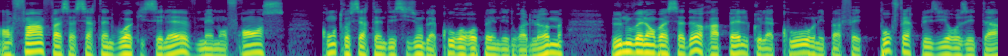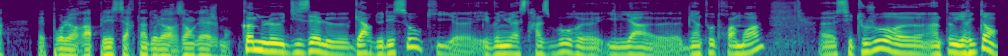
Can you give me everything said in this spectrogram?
Enfin, face à certaines voix qui s'élèvent, même en France, contre certaines décisions de la Cour européenne des droits de l'homme, le nouvel ambassadeur rappelle que la Cour n'est pas faite pour faire plaisir aux États, mais pour leur rappeler certains de leurs engagements. Comme le disait le garde des Sceaux, qui euh, est venu à Strasbourg euh, il y a euh, bientôt trois mois, c'est toujours un peu irritant.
